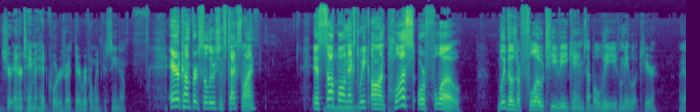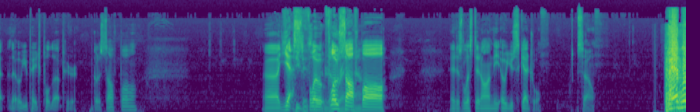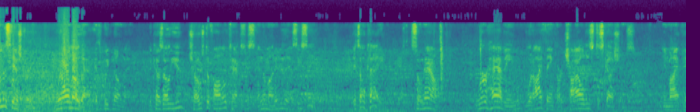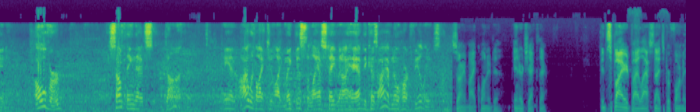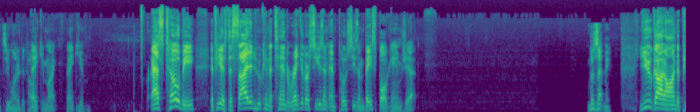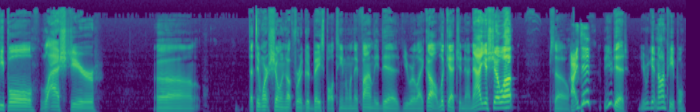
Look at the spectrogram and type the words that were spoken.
It's your entertainment headquarters right there, Riverwind Casino. Air Comfort Solutions text line. Is softball next week on Plus or Flow? I believe those are Flow TV games, I believe. Let me look here. I got the OU page pulled up here. Go to softball. Uh, yes, TJ's Flow Flow up right now. softball. It is listed on the OU schedule. So Bad women's history. We all know that. It's, we've known that. Because OU chose to follow Texas and the money to the SEC. It's okay. So now, we're having what I think are childish discussions, in my opinion, over something that's done. And I would like to like make this the last statement I have because I have no hard feelings Sorry, Mike wanted to interject there. Inspired by last night's performance, he wanted to talk. Thank you, Mike. Thank you. Ask Toby if he has decided who can attend regular season and postseason baseball games yet. What does that mean? You got on to people last year uh, that they weren't showing up for a good baseball team, and when they finally did, you were like, "Oh, look at you now! Now you show up." So I did. you did. You were getting on people.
